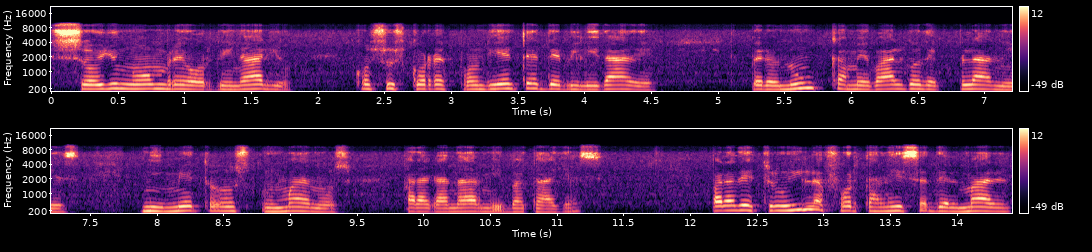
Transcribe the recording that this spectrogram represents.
soy un hombre ordinario con sus correspondientes debilidades, pero nunca me valgo de planes ni métodos humanos para ganar mis batallas. Para destruir la fortaleza del mal,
